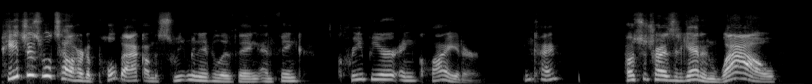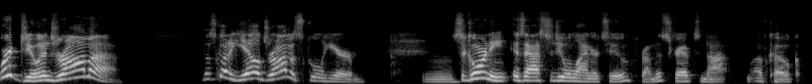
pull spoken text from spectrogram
Peaches will tell her to pull back on the sweet manipulative thing and think creepier and quieter. Okay. Hoso tries it again, and wow, we're doing drama. Let's go to Yale Drama School here. Mm. Sigourney is asked to do a line or two from the script, not of Coke.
